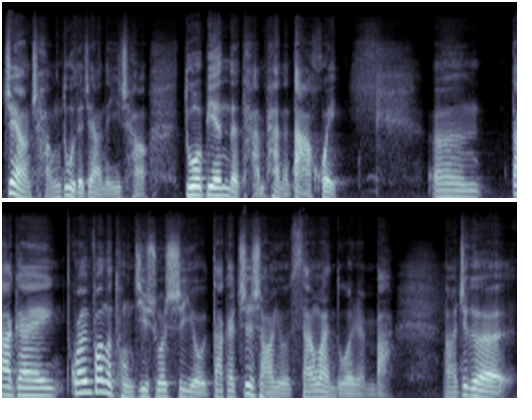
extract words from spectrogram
这样长度的这样的一场多边的谈判的大会。嗯，大概官方的统计说是有大概至少有三万多人吧，啊，这个。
